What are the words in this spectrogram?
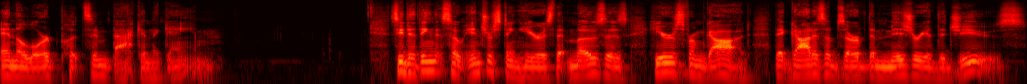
and the Lord puts him back in the game. See, the thing that's so interesting here is that Moses hears from God that God has observed the misery of the Jews.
